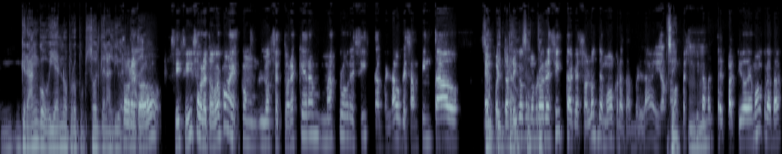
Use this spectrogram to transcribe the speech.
gran gobierno propulsor de las libertades. Sobre todo, sí, sí, sobre todo con, con los sectores que eran más progresistas, ¿verdad? O que se han pintado en Puerto Rico como progresistas, que son los demócratas, ¿verdad? Y hablamos específicamente del Partido Demócrata,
